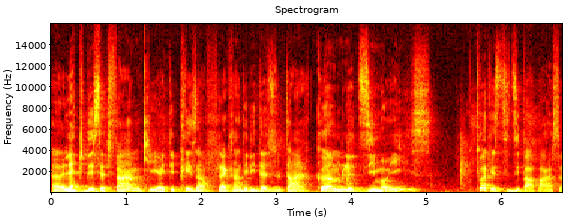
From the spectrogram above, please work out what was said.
euh, lapider cette femme qui a été prise en flagrant délit d'adultère, comme le dit Moïse? Toi, qu'est-ce que tu dis par rapport à ça?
